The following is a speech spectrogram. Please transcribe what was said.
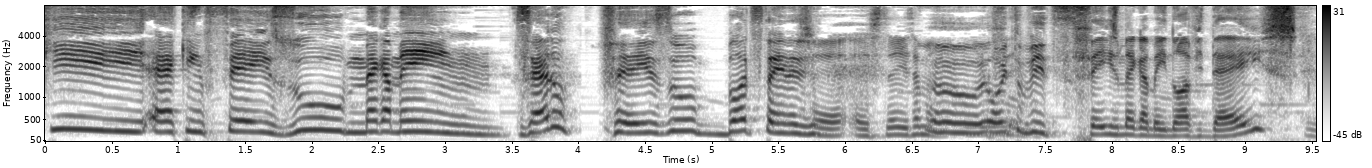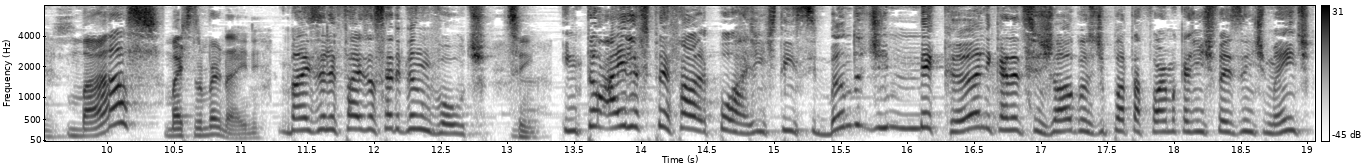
que é quem fez o Mega Man Zero, fez o Bloodstained, É, esse daí também. o 8 bits. Fez Mega Man 9 e 10, mas Might Number 9. Mas ele faz a série Gunvolt. Sim. Então, aí eles falaram, porra, a gente tem esse bando de mecânica nesses jogos de plataforma que a gente fez recentemente,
